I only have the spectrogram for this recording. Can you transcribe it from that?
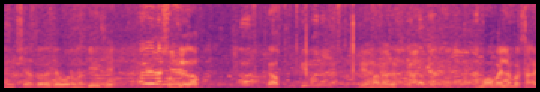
ऐंशी हजाराच्या वरनं द्यायचे. कुठलं गाव? गाव? भीमानगर. मोबाईल नंबर सांगा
